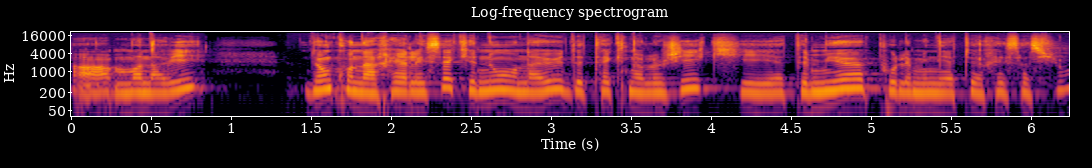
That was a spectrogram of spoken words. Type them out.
à mon avis. Donc, on a réalisé que nous, on a eu des technologies qui étaient mieux pour la miniaturisation.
